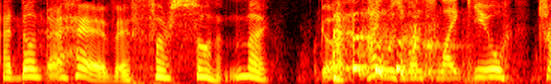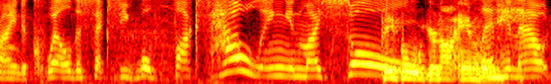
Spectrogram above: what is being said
I don't have a persona. My God. I was once like you, trying to quell the sexy wolf fox howling in my soul. People, you're not animals. Let him out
